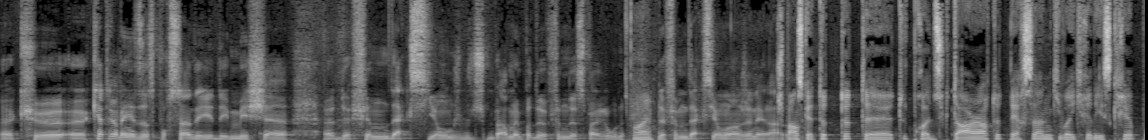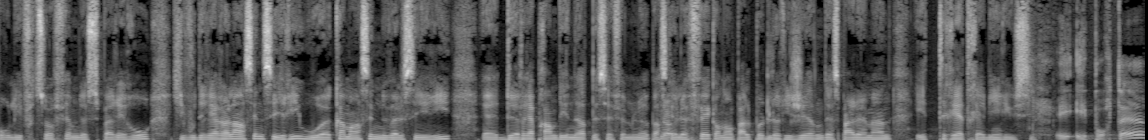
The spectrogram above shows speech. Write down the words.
euh, que euh, 90% des, des méchants euh, de films d'action. Je ne parle même pas de films de super-héros, Ouais. de films d'action en général. Je pense que tout, tout, euh, tout producteur, toute personne qui va écrire des scripts pour les futurs films de super-héros, qui voudrait relancer une série ou euh, commencer une nouvelle série, euh, devrait prendre des notes de ce film-là parce Ouais. que le fait qu'on n'en parle pas de l'origine de Spider-Man est très, très bien réussi. Et, et pourtant,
